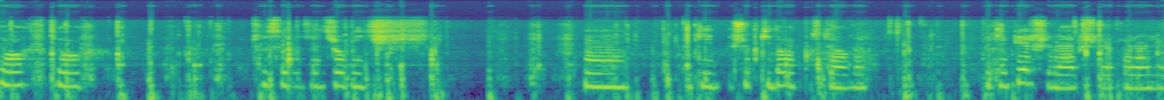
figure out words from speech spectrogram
Och, to. Czy sobie zrobić mm, taki szybki domek postojowy. Taki pierwszy lepszy jak na razie.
